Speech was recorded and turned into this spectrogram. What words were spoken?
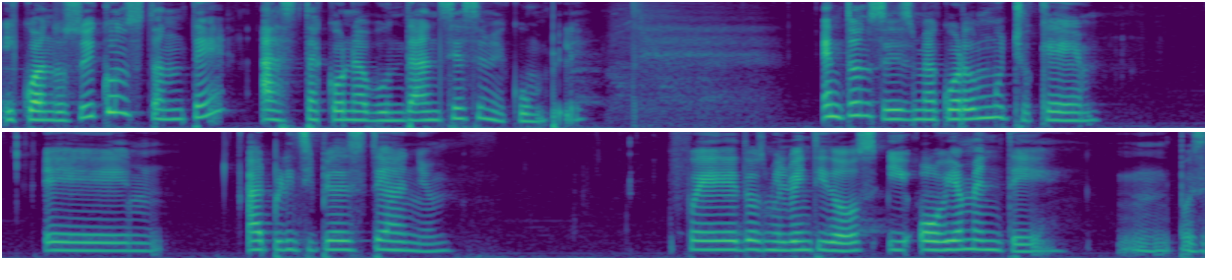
Y cuando soy constante, hasta con abundancia se me cumple. Entonces me acuerdo mucho que Em, al principio de este año. Fue 2022 y obviamente mm, pues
